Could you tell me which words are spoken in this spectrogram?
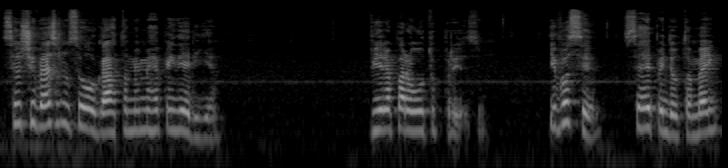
Se eu estivesse no seu lugar, também me arrependeria. Vira para o outro preso. E você, se arrependeu também?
